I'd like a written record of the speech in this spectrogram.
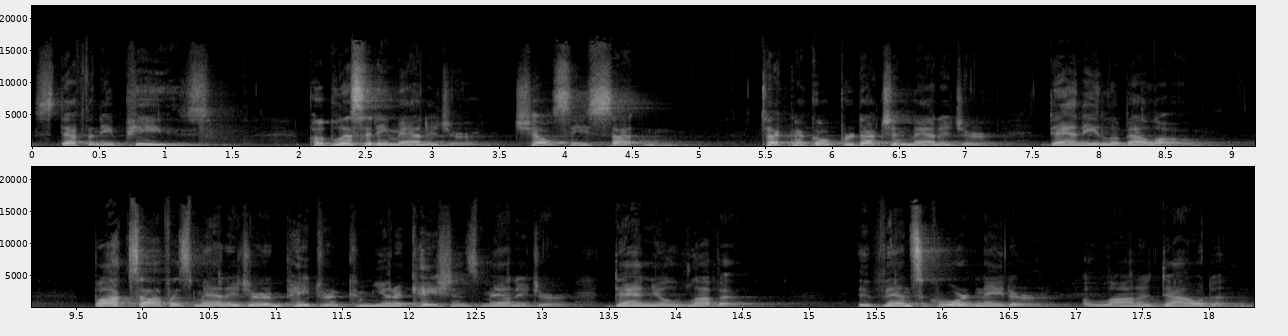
Stephanie Pease, publicity manager Chelsea Sutton, technical production manager Danny Labello, box office manager and patron communications manager Daniel Lovett, events coordinator Alana Dowden,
